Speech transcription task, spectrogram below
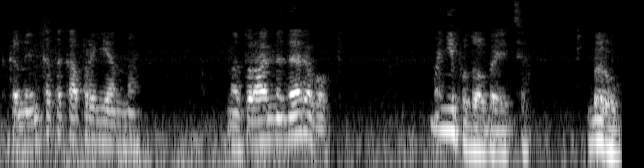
Тканинка така приємна. Натуральне дерево. Мені подобається. Беру.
